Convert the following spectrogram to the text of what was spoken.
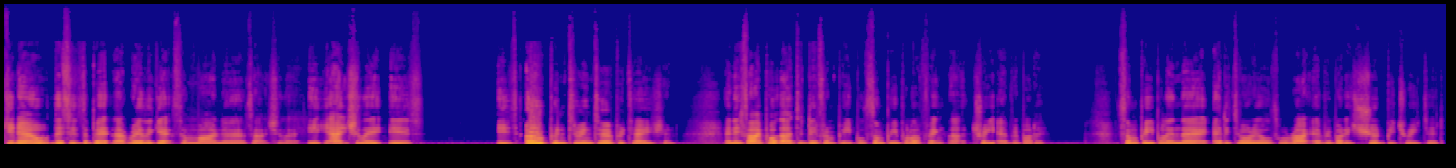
Do you know this is the bit that really gets on my nerves? Actually, it actually is is open to interpretation, and if I put that to different people, some people will think that treat everybody. Some people in their editorials will write everybody should be treated,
